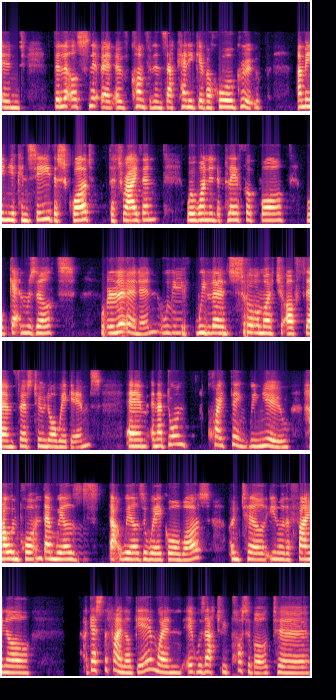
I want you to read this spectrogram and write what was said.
And the little snippet of confidence that Kenny give a whole group, I mean, you can see the squad, they're thriving. We're wanting to play football. We're getting results we're learning. We we learned so much off them first two Norway games, um, and I don't quite think we knew how important them Wales that Wales away goal was until you know the final. I guess the final game when it was actually possible to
